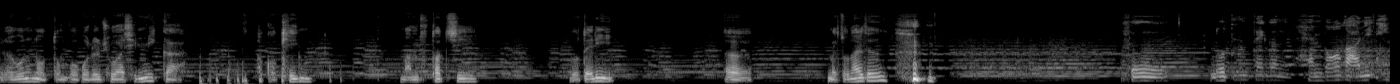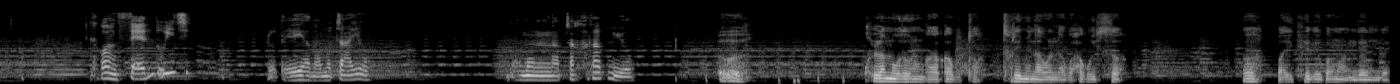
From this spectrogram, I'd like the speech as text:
여러분은 어떤 버거를 좋아하십니까? 버거킹, 맘스터치, 롯데리, 어, 맥도날드? 그 노든백은 햄버거가 아니 그건 샌드위치. 롯데리아 너무 짜요. 너무 납작하다고요 어, 콜라 먹어서 그런가 아까부터 트림이 나오려고 하고 있어. 어, 마이크에 대고 하면 안 되는데.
